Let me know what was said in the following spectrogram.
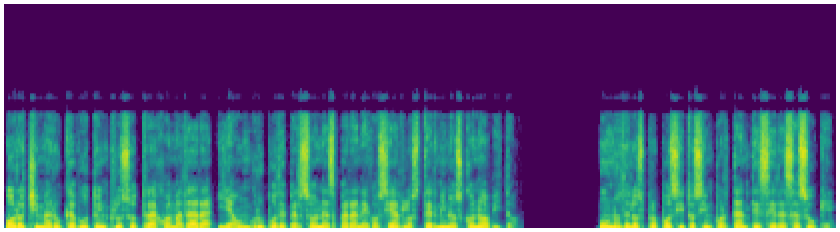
Orochimaru Kabuto incluso trajo a Madara y a un grupo de personas para negociar los términos con Obito. Uno de los propósitos importantes era Sasuke.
